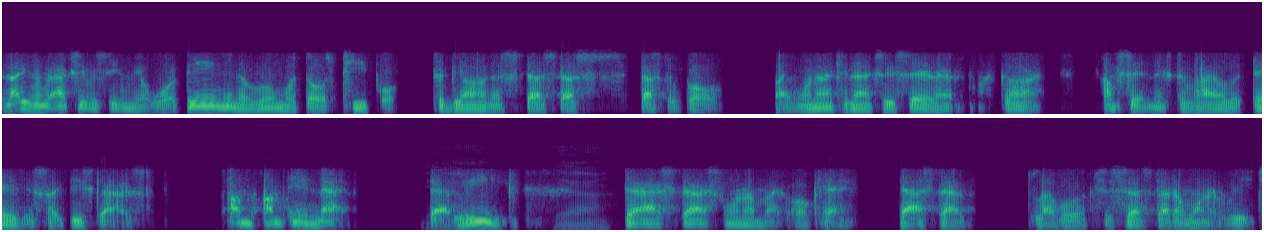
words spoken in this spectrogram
not even actually receiving the award, being in a room with those people, to be honest, that's, that's, that's the goal. Like when I can actually say that, my God, I'm sitting next to Viola Davis, like these guys, I'm, I'm in that, that league. Yeah. That's, that's when I'm like, okay, that's that level of success that I want to reach.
